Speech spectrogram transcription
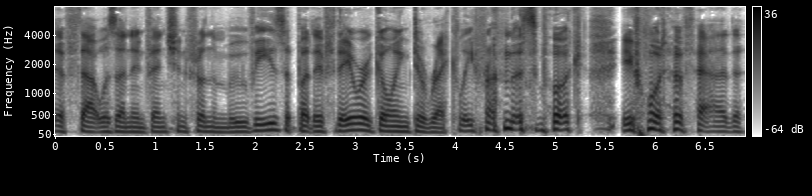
if that was an invention from the movies. But if they were going directly from this book, it would have had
